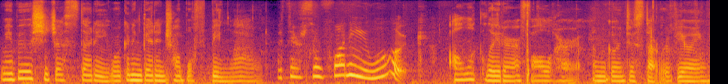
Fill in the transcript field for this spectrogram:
Maybe we should just study. We're gonna get in trouble for being loud. But they're so funny, look. I'll look later. I follow her. I'm going to start reviewing.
